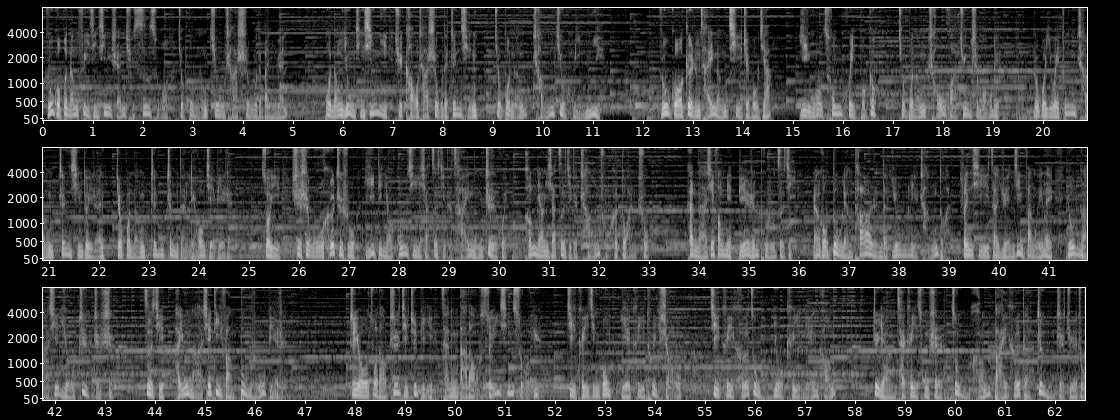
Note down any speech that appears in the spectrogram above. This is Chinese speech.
如果不能费尽心神去思索，就不能纠察事物的本源；不能用尽心意去考察事物的真情，就不能成就名业。如果个人才能气质不佳，引悟聪慧不够。就不能筹划军事谋略。如果一位忠诚、真心对人，就不能真正的了解别人。所以，试试五合之术，一定要估计一下自己的才能、智慧，衡量一下自己的长处和短处，看哪些方面别人不如自己，然后度量他人的优劣长短，分析在远近范围内有哪些有志之士，自己还有哪些地方不如别人。只有做到知己知彼，才能达到随心所欲，既可以进攻，也可以退守；既可以合纵，又可以连横，这样才可以从事纵横捭阖的政治角逐。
